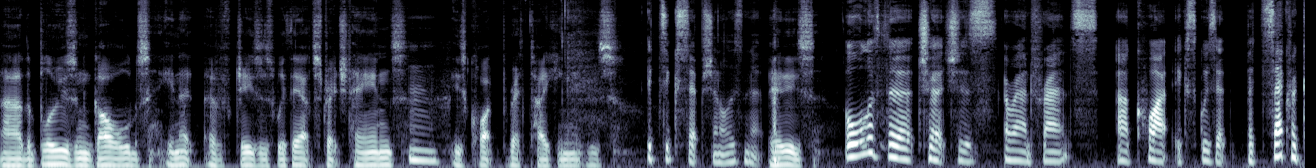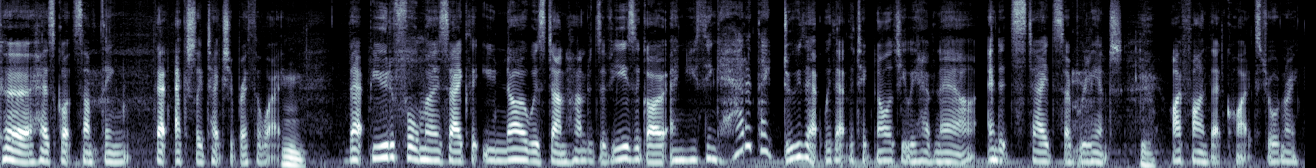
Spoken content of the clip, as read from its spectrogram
uh, the blues and golds in it of Jesus with outstretched hands is quite breathtaking. It is. it's exceptional, isn't it? It is. All of the churches around France are quite exquisite, but Sacre Coeur has got something that actually takes your breath away. Hmm. That beautiful mosaic that you know was done hundreds of years ago, and you think, how did they do that without the technology we have now? And it stayed so brilliant. Yeah. I find that quite extraordinary.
